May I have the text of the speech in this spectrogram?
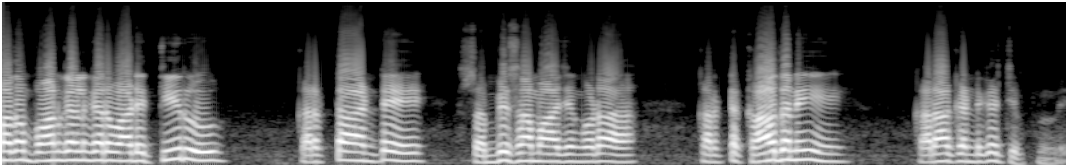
పదం పవన్ కళ్యాణ్ గారు వాడే తీరు కరెక్టా అంటే సభ్య సమాజం కూడా కరెక్ట్ కాదని కరాఖండిగా చెప్తుంది.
